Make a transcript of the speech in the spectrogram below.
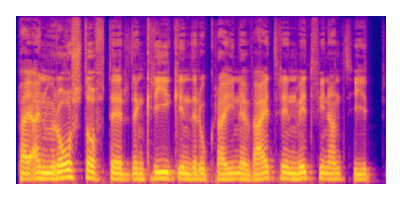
Bei einem Rohstoff, der den Krieg in der Ukraine weiterhin mitfinanziert,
